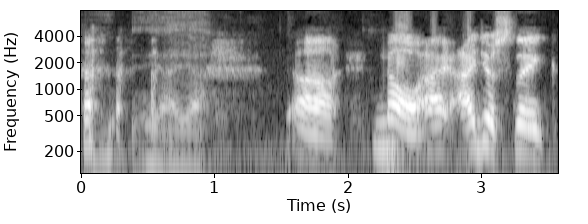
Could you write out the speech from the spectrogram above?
Yeah, yeah. uh, no, I, I just think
